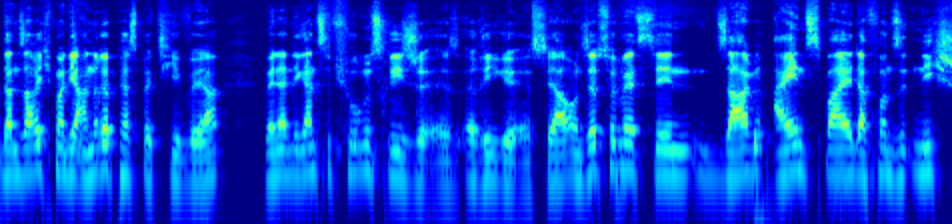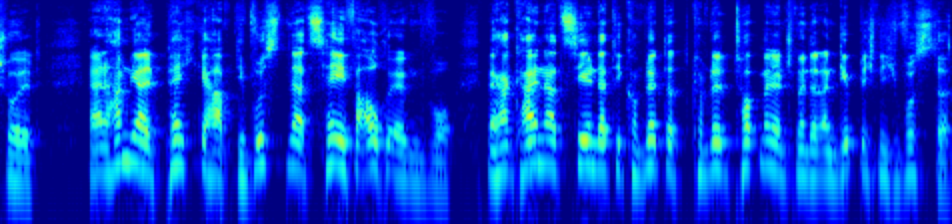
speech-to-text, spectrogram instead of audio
dann sage ich mal die andere Perspektive, ja. Wenn dann die ganze Führungsriege ist, äh, Riege ist, ja, und selbst wenn wir jetzt denen sagen, ein, zwei davon sind nicht schuld, ja, dann haben die halt Pech gehabt. Die wussten das safe auch irgendwo. Mir kann keiner erzählen, dass die komplette, das komplette Top-Management das angeblich nicht wusste.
